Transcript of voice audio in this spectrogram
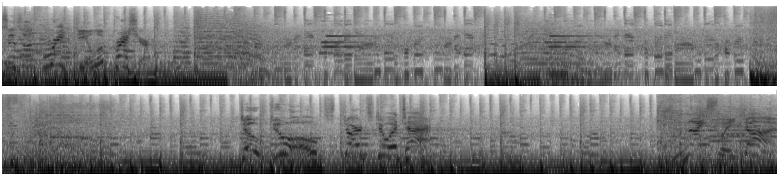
places a great deal of pressure. Doduo starts to attack. Nicely done!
